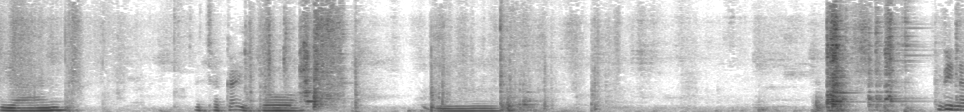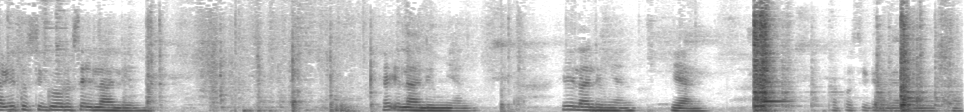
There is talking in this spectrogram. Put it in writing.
Ayan. At saka ito. Mm. Hindi na, ito siguro sa ilalim. Sa ilalim yan. Sa ilalim yan. Yan. Tapos igagaling mo siya.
